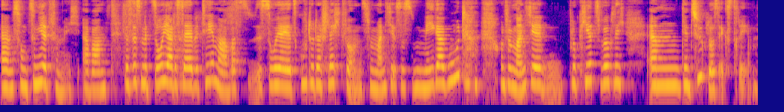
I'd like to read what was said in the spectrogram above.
ähm, es funktioniert für mich. Aber das ist mit Soja dasselbe Thema. Was ist Soja jetzt gut oder schlecht für uns? Für manche ist es mega gut und für manche blockiert es wirklich ähm, den Zyklus extrem.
